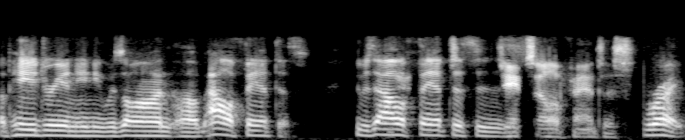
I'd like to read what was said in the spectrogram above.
of Hadrian, and he was on um. He was Alefantis's James Alefantis. Right.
